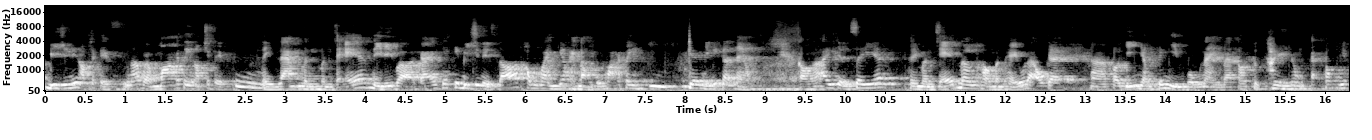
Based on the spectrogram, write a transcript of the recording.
business objective nói về marketing objective ừ. thì làm mình mình sẽ deliver cái cái cái business đó thông qua những cái hoạt động của marketing ừ. trên những cái kênh nào. Còn ở agency á thì mình sẽ đơn thuần mình hiểu là ok à, tôi chỉ nhận cái nhiệm vụ này và tôi thực thi nó một cách tốt nhất.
